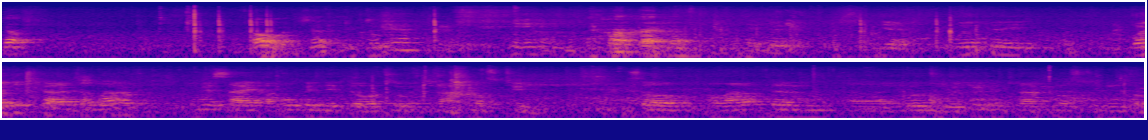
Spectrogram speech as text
Yeah. Oh, is that? Yeah, with the budget cuts, a lot of MSI have opened the door to international students. So a lot of them uh, go to recruit international students from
